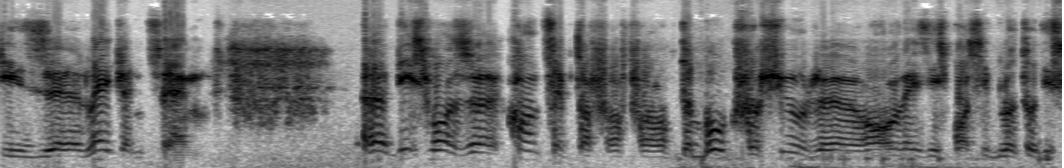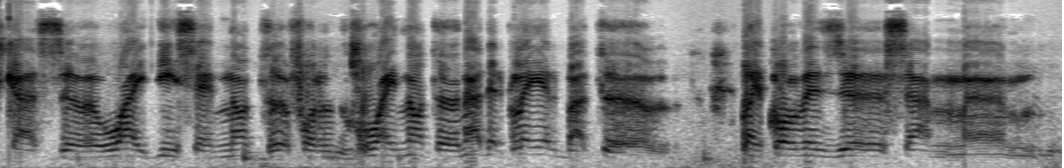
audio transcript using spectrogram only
his uh, legends and uh, this was a concept of, of, of, the book for sure. Uh, always is possible to discuss uh, why this and not uh, for why not another player, but uh, like always some um,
